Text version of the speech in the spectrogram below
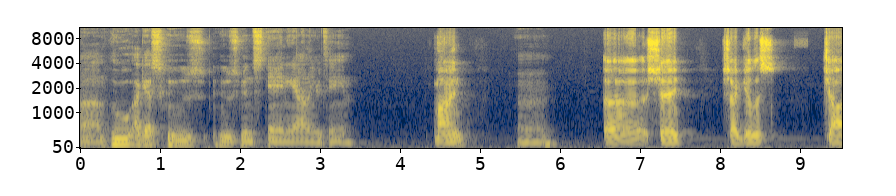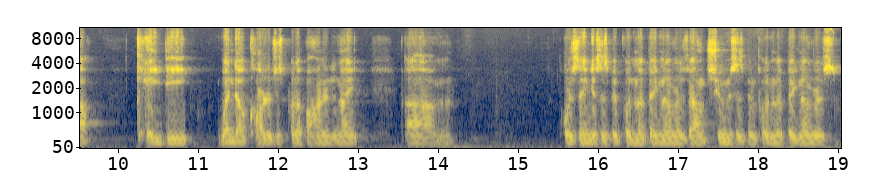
Um, who I guess who's who's been standing out on your team? Mine, Mm-hmm. uh, Shea, Shai Gillis, Ja, KD, Wendell Carter just put up 100 tonight. Um, Porzingis has been putting up big numbers. Valanciunas has been putting up big numbers.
